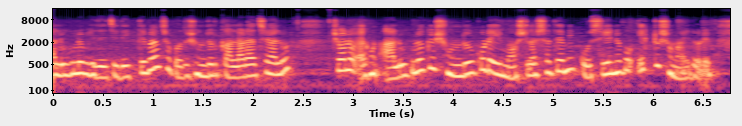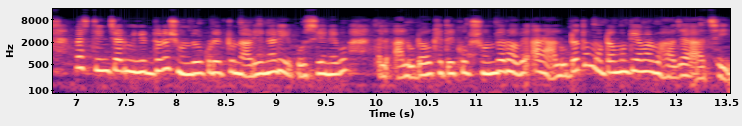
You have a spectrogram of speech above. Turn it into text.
আলুগুলো ভেজেছি, দেখতে পাচ্ছ? কত সুন্দর কালার আছে আলুর। চলো এখন আলুগুলোকে সুন্দর করে এই মশলার সাথে আমি কষিয়ে নেব একটু সময় ধরে। ব্যাস, তিন চার মিনিট ধরে সুন্দর করে একটু নাড়িয়ে নাড়িয়ে কষিয়ে নেব। তাহলে আলুটাও খেতে খুব সুন্দর হবে। আর আলুটা তো মোটামুটি আমার ভাজা আছেই।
